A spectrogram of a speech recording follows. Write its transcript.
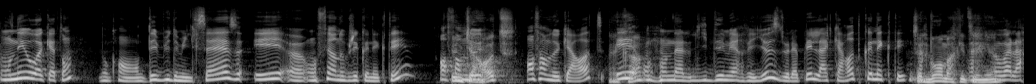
On est au hackathon, donc en début 2016, et euh, on fait un objet connecté. En Une forme, de, carotte en forme de carotte. Et on a l'idée merveilleuse de l'appeler la carotte connectée. C'est le bon en marketing, hein, Voilà.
